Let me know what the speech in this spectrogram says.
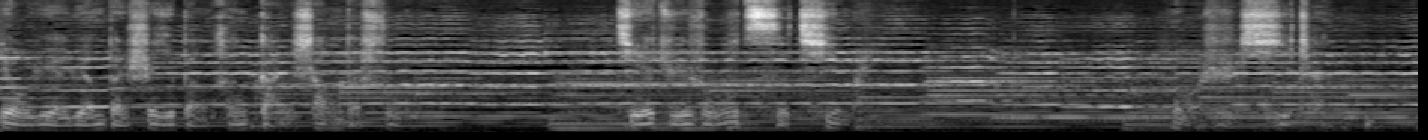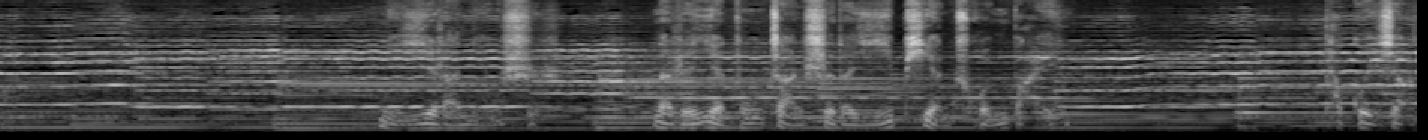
六月原本是一本很感伤的书，结局如此凄美。落日西沉，你依然凝视那人眼中展示的一片纯白。他跪向你，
